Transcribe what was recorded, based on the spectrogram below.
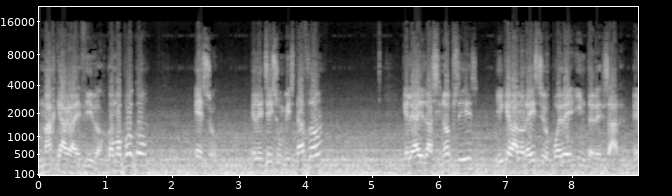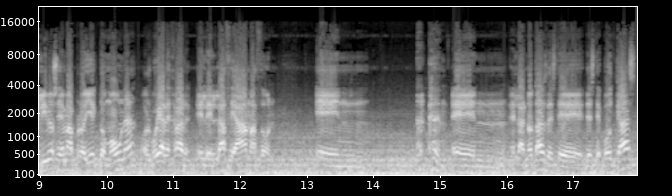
más que agradecidos. Como poco, eso, que le echéis un vistazo, que leáis la sinopsis y que valoréis si os puede interesar. El libro se llama Proyecto Mouna, os voy a dejar el enlace a Amazon en en, las notas de este, de este podcast.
